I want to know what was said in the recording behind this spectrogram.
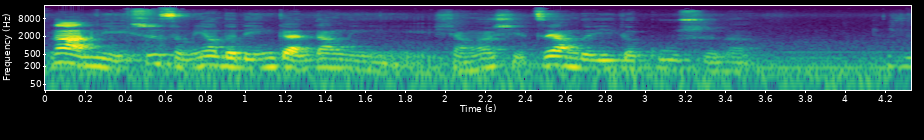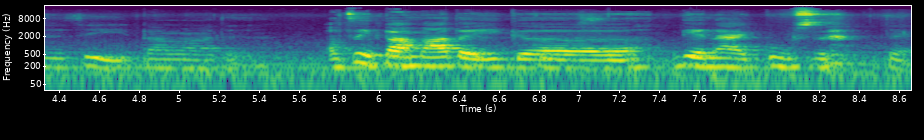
那你是什么样的灵感让你想要写这样的一个故事呢？就是自己爸妈的哦，自己爸妈的一个恋爱故事。对，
